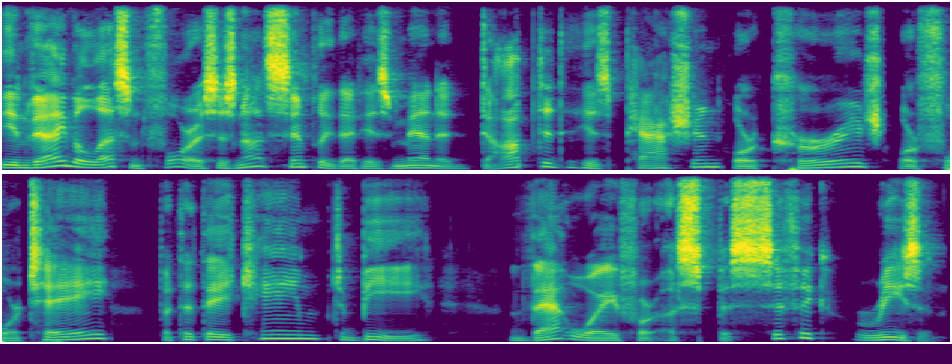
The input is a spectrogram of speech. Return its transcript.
The invaluable lesson for us is not simply that his men adopted his passion or courage or forte, but that they came to be that way for a specific reason.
